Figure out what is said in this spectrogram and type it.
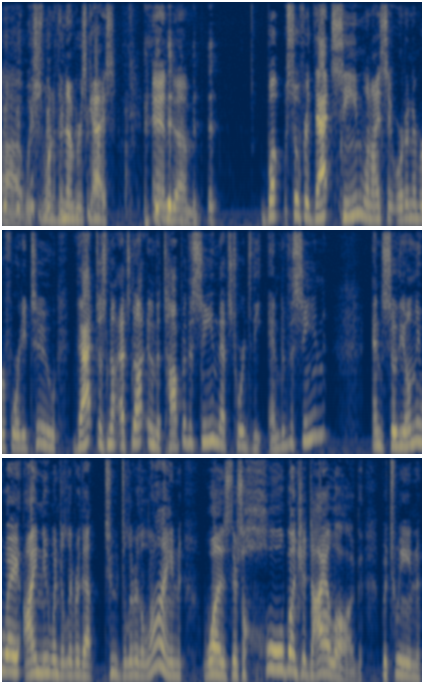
uh, which is one of the numbers, guys, and um. But so for that scene, when I say order number forty-two, that does not that's not in the top of the scene. That's towards the end of the scene. And so the only way I knew when deliver that to deliver the line was there's a whole bunch of dialogue between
